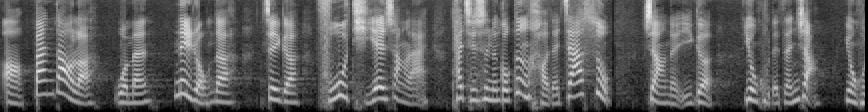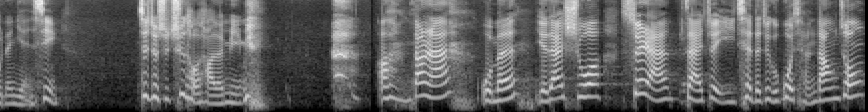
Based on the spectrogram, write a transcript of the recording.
啊搬到了我们内容的这个服务体验上来，它其实能够更好的加速这样的一个。用户的增长，用户的粘性，这就是去头条的秘密啊！当然，我们也在说，虽然在这一切的这个过程当中，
